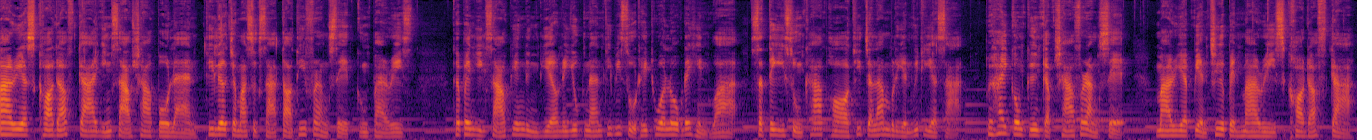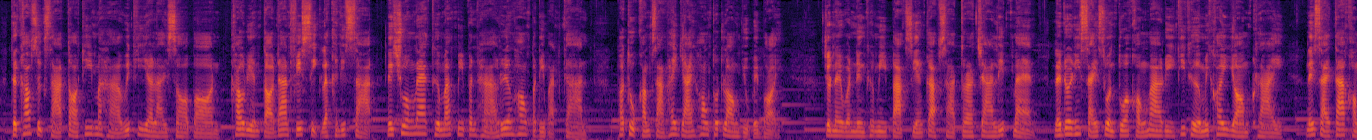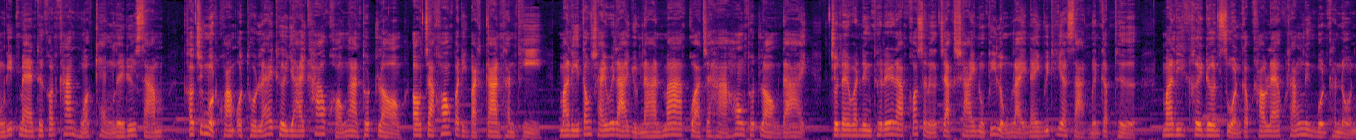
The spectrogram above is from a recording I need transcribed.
มาเรียสคอร์ดอฟกาหญิงสาวชาวโปแลนด์ที่เลือกจะมาศึกษาต่อที่ฝรั่งเศสกรุงปารีส เธอเป็นหญิงสาวเพียงหนึ่งเดียวในยุคนั้นที่พิสูจน์ให้ทั่วโลกได้เห็นว่า สตรีสูงค่าพอที่จะร่ำเรียนวิทยาศาสตร์ เพื่อให้กลมกลืนกับชาวฝรั่งเศส มาเรียเปลี่ยนชื่อเป็นมารีสคอร์ดอฟกา เธอเข้าศึกษาต่อที่มหาวิทยาลัยซอร์บอน เข้าเรียนต่อด้านฟิสิกส์และคณิตศาสตร์ ในช่วงแรกเธอมักมีปัญหาเรื่องห้องปฏิบัติการ เพราะถูกคำสั่งให้ย้ายห้องทดลองอยู่บ่อยๆ จนในวันหนึ่งเธอมีปากเสียงกับศาสตราจารย์ลิทแมน และโดยนิสัยส่วนตัวของมารีที่เธอไม่ค่อยยอมใคร ในสายตาของลิทแมนเธอค่อนข้างหัวแข็งเลยด้วยซ้ำเขาจึงหมดความอดทนและให้เธอย้ายข้าวของงานทดลอง ออกจากห้องปฏิบัติการทันที มารีต้องใช้เวลาอยู่นานมากกว่าจะหาห้องทดลองได้ จนในวันหนึ่งเธอได้รับข้อเสนอจากชายหนุ่มที่หลงไหลในวิทยาศาสตร์เหมือนกับเธอ มารีเคยเดินสวนกับเขาแล้วครั้งหนึ่งบนถนน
